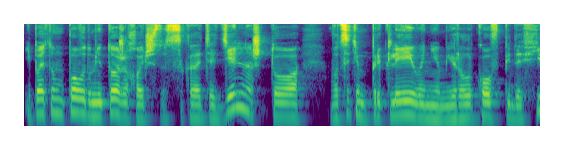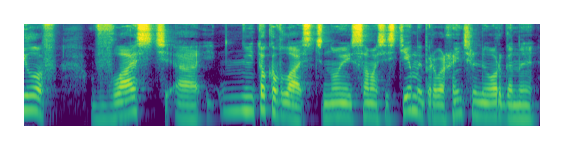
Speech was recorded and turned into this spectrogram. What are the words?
И по этому поводу мне тоже хочется сказать отдельно, что вот с этим приклеиванием ярлыков педофилов власть, а, не только власть, но и сама система и правоохранительные органы,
